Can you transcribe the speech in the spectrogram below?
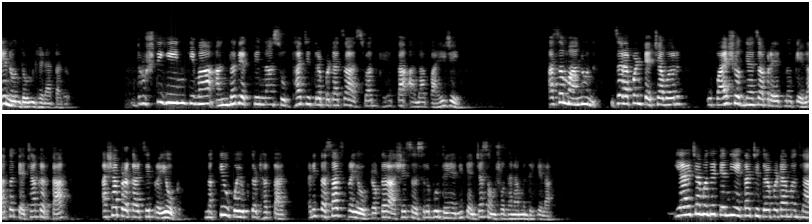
हे नोंदवून घेण्यात आलं. दृष्टीहीन किंवा अंध व्यक्तींना सुद्धा चित्रपटाचा आस्वाद घेता आला पाहिजे. असं मानून जर आपण त्याच्यावर उपाय शोधण्याचा प्रयत्न केला तर त्याच्याकरता अशा प्रकारचे प्रयोग नक्की उपयुक्त ठरतात. आणि तसाच प्रयोग डॉक्टर आशय सहस्रबुद्धे यांनी त्यांच्या संशोधनामध्ये केला. या याच्यामध्ये त्यांनी एका चित्रपटामधला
